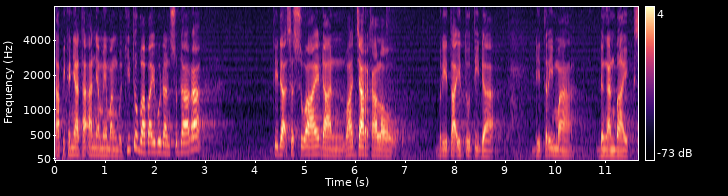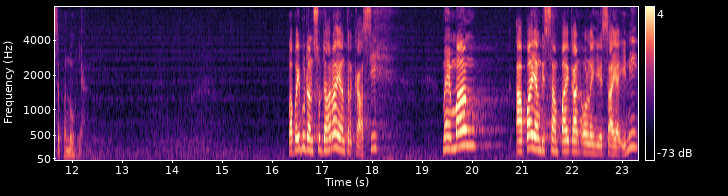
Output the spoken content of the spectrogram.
Tapi kenyataannya memang begitu Bapak Ibu dan Saudara. Tidak sesuai dan wajar kalau berita itu tidak diterima dengan baik sepenuhnya. Bapak Ibu dan Saudara yang terkasih, memang apa yang disampaikan oleh Yesaya ini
